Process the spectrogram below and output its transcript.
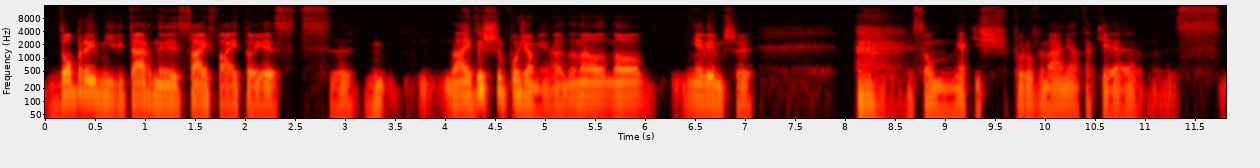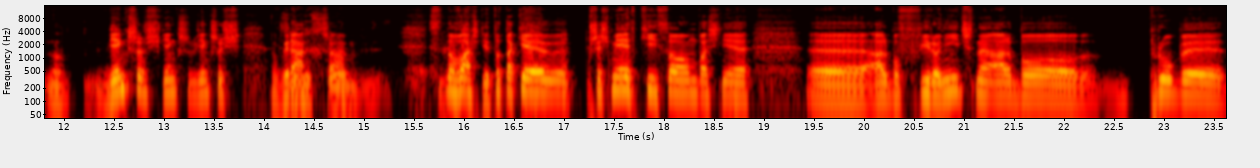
dobry militarny sci-fi to jest na najwyższym poziomie. No, no, no, no nie wiem, czy są jakieś porównania takie. No, większość, większość, większość w grach. No właśnie, to takie prześmiewki są właśnie e, albo ironiczne, albo próby,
